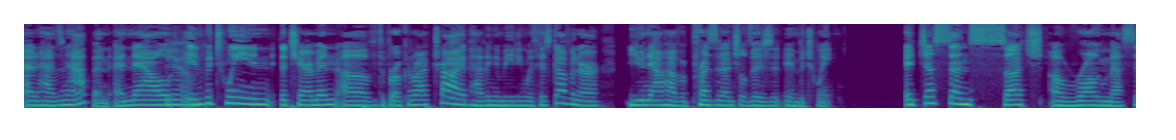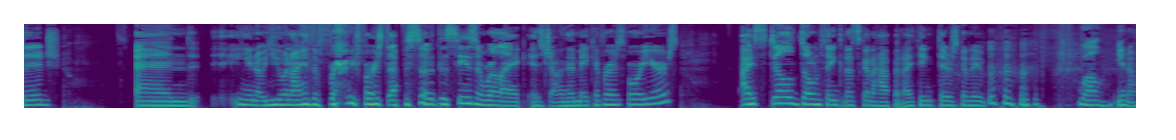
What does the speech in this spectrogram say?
and it hasn't happened. And now, Yeah. in between the chairman of the Broken Rock Tribe having a meeting with his governor, you now have a presidential visit in between. It just sends such a wrong message. And, you know, you and I, the very first episode this season, we're like, is John going to make it for his four years? I still don't think that's going to happen. I think there's going to, well, you know,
